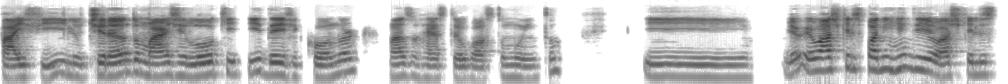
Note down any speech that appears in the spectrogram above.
pai e filho, tirando Margin Luke e Dave Connor, mas o resto eu gosto muito. E eu, eu acho que eles podem render. Eu acho que eles,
